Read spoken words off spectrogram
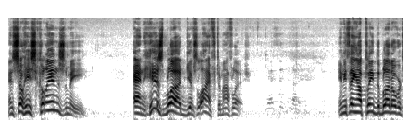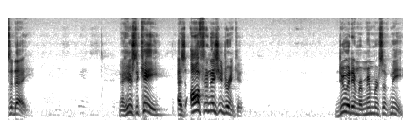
And so he's cleansed me, and his blood gives life to my flesh. Anything I plead the blood over today. Now, here's the key as often as you drink it, do it in remembrance of me.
